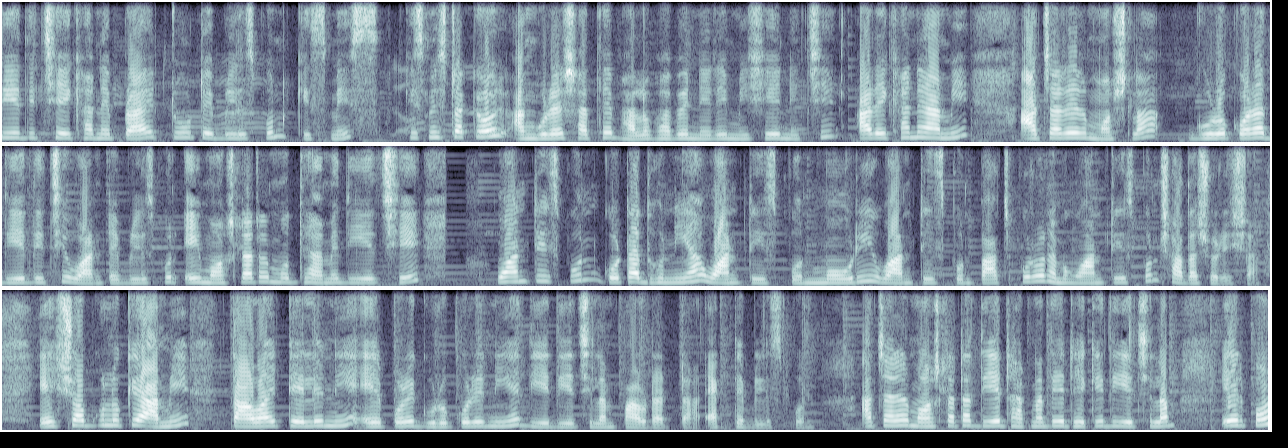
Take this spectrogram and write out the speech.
দিয়ে দিচ্ছি এখানে প্রায় টু টেবিল স্পুন কিশমিশ কিশমিশটাকেও আঙ্গুরের সাথে ভালোভাবে নেড়ে মিশিয়ে নিচ্ছি। আর এখানে আমি আচারের মশলা গুঁড়ো করা দিয়ে দিচ্ছি ওয়ান টেবিল স্পুন এই মশলাটার মধ্যে আমি দিয়েছি ওয়ান স্পুন গোটা ধনিয়া ওয়ান স্পুন মৌরি ওয়ান স্পুন পাঁচফোড়ন এবং ওয়ান স্পুন সাদা সরিষা। এই সবগুলোকে আমি তাওয়ায় টেলে নিয়ে এরপরে গুঁড়ো করে নিয়ে দিয়ে দিয়েছিলাম পাউডারটা, এক টেবিল স্পুন। আচারের মশলাটা দিয়ে ঢাকনা দিয়ে ঢেকে দিয়েছিলাম। এরপর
